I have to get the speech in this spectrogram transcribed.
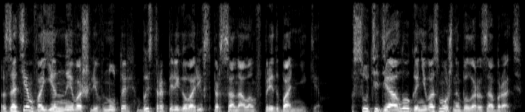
Затем военные вошли внутрь, быстро переговорив с персоналом в предбаннике. Сути диалога невозможно было разобрать.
